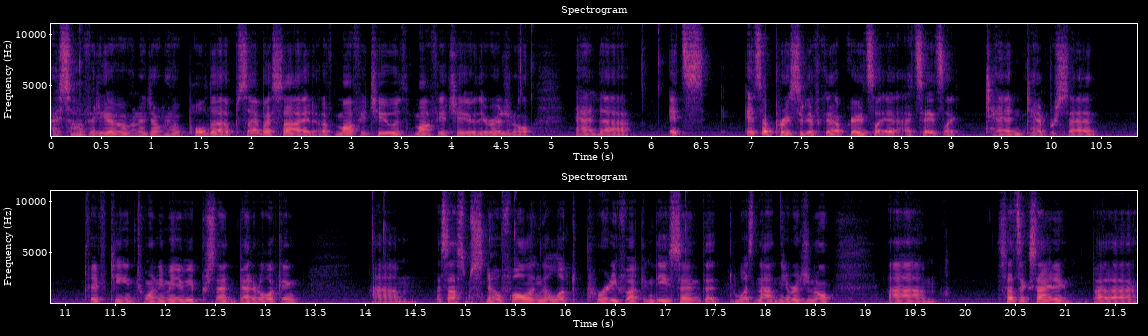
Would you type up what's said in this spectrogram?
I saw a video, and I don't have it pulled up, side by side, of Mafia 2 with Mafia 2, the original. And uh, it's it's a pretty significant upgrade. It's like, I'd say it's like 10, 10%, 15, 20 maybe percent better looking. Um, I saw some snow falling that looked pretty fucking decent that was not in the original. Um, so that's exciting. But uh,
